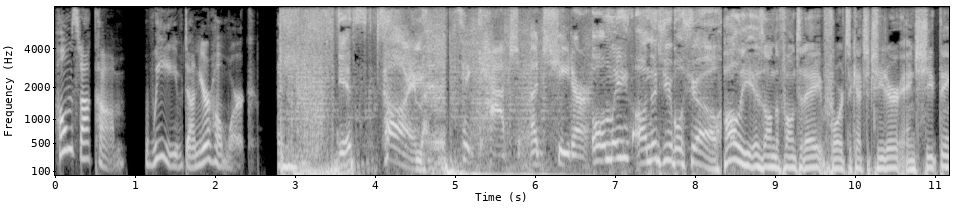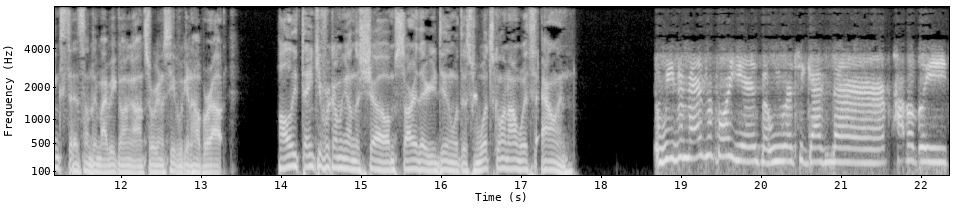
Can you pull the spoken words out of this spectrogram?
Homes.com. We've done your homework. It's time to catch a cheater. only on the Jubal Show. Holly is on the phone today for To Catch a Cheater, and she thinks that something might be going on. So we're going to see if we can help her out. Holly, thank you for coming on the show. I'm sorry that you're dealing with this. What's going on with Alan? We've been married for four years, but we were together probably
